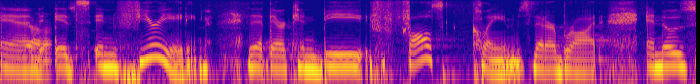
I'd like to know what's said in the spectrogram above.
And it's infuriating that there can be false claims that are brought, and those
